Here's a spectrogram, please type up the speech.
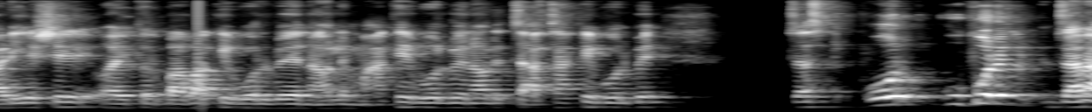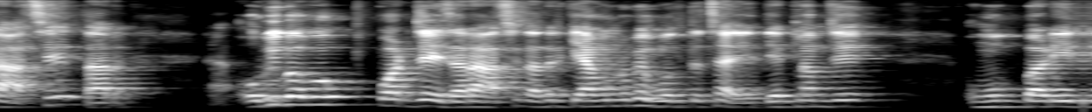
বাড়ি এসে হয়তো বাবাকে বলবে, না হলে মাকে বলবে, না হলে চাচাকে বলবে। জাস্ট ওর উপরের যারা আছে, তার অভিভাবক পর্যায়ে যারা আছে, তাদেরকে এমন ভাবে বলতে চায়, দেখলাম যে অমুক বাড়ির,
